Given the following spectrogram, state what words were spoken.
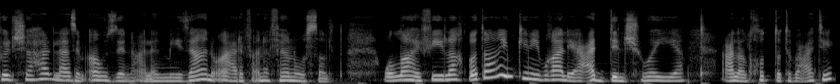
كل شهر لازم أوزن على الميزان وأعرف أنا فين وصلت. والله في لخبطة يمكن يبغالي أعدل شوية على الخطة تبعتي.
